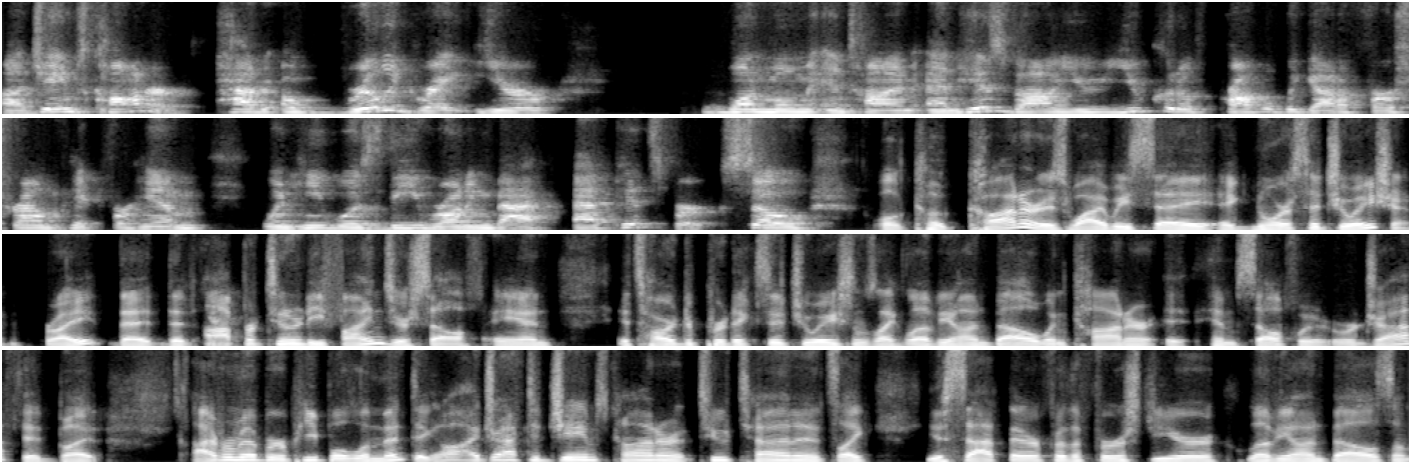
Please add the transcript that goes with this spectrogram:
Uh, James Conner had a really great year one moment in time and his value you could have probably got a first round pick for him when he was the running back at Pittsburgh. So Well, Co- Conner is why we say ignore situation, right? That that Yeah. opportunity finds yourself, and it's hard to predict situations like Le'Veon Bell when Conner eh, himself were, were drafted. But I remember people lamenting, "Oh, I drafted James Conner at two ten, and it's like you sat there for the first year. Le'Veon Bell's a,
